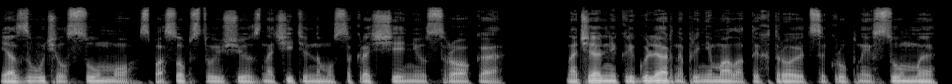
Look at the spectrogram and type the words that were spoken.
и озвучил сумму, способствующую значительному сокращению срока. Начальник регулярно принимал от их троицы крупные суммы,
